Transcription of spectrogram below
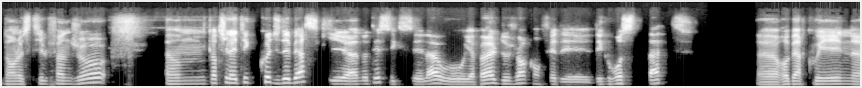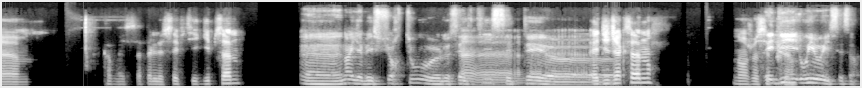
dans le style. Euh, quand il a été coach des Bears, ce qui est à noter, c'est que c'est là où il y a pas mal de joueurs qui ont fait des, des grosses stats. Euh, Robert Quinn, comment il s'appelle le safety Gibson, non, il y avait surtout le safety, c'était. Eddie Jackson. Non, je sais plus. Eddie- oui, oui, c'est ça.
